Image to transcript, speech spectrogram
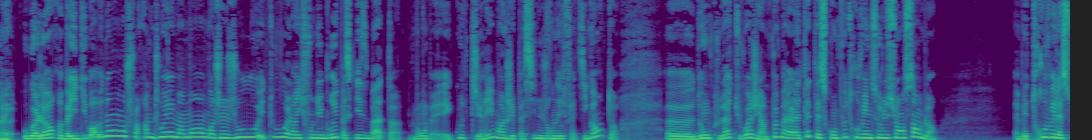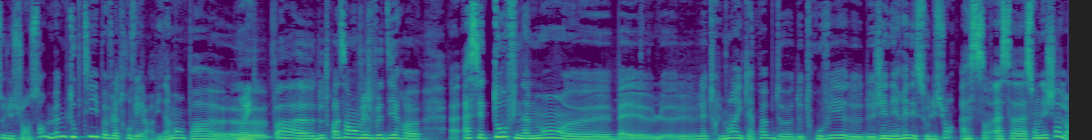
Euh, ou alors, bah, il dit, bon, bah, non, je suis en train de jouer, maman, moi je joue et tout. Alors, ils font du bruit parce qu'ils se battent. Bon, bah, écoute, chérie, moi j'ai passé une journée fatigante. Euh, donc là, tu vois, j'ai un peu mal à la tête. Est-ce qu'on peut trouver une solution ensemble? Eh ben, trouver la solution ensemble, même tout petits, ils peuvent la trouver. Alors évidemment, pas euh, pas euh, deux trois ans, mais je veux dire euh, assez tôt finalement, euh, ben, l'être humain est capable de, de trouver, de, de générer des solutions à, son- à, sa- à son échelle.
